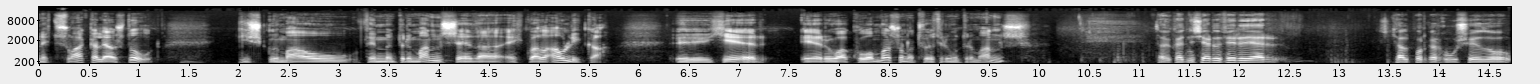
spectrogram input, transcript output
neitt svakalega stór. Gískum á 500 manns eða eitthvað álíka. Uh, hér eru að koma svona 200-300 manns Davíð, hvernig sér þau fyrir þér Skjaldborgarhúsið og,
